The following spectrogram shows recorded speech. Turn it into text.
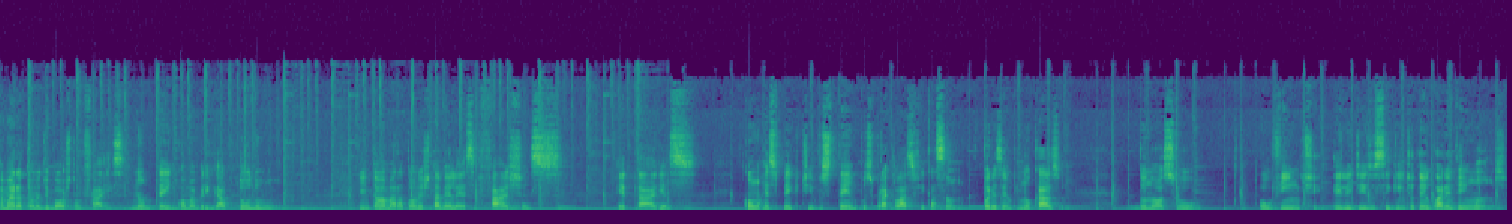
a maratona de Boston faz? Não tem como abrigar todo mundo. Então a maratona estabelece faixas etárias com respectivos tempos para classificação. Por exemplo, no caso do nosso ouvinte, ele diz o seguinte: eu tenho 41 anos.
